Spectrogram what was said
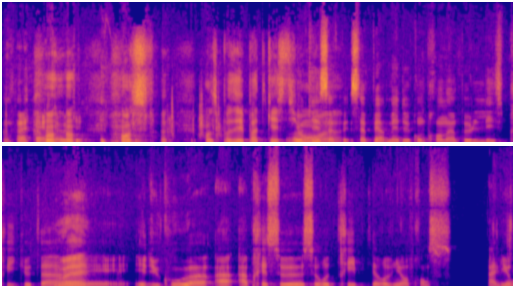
on, se, se posait pas de questions. Ça, euh. ça, permet de comprendre un peu l'esprit que tu as. Ouais. Et, du coup, euh, après ce, ce road trip, tu es revenu en France, à Lyon?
